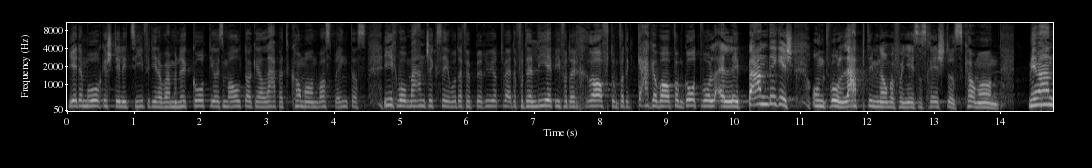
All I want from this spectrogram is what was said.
jeden Morgen stille Zeit verdienen, aber wenn wir nicht Gott in unserem Alltag erleben, come on, was bringt das? Ich will Menschen sehen, die dafür berührt werden von der Liebe, von der Kraft und von der Gegenwart von Gott, wo er lebendig ist und wo lebt im Namen von Jesus Christus. Come on. Wir wollen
